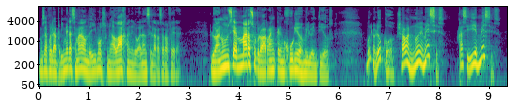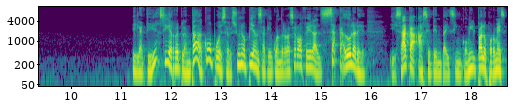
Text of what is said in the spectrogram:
Esa fue la primera semana donde vimos una baja en el balance de la Reserva Federal. Lo anuncia en marzo, pero arranca en junio de 2022. Bueno, loco, ya van nueve meses, casi diez meses. Y la actividad sigue replantada. ¿Cómo puede ser? Si uno piensa que cuando la Reserva Federal saca dólares y saca a 75 mil palos por mes,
